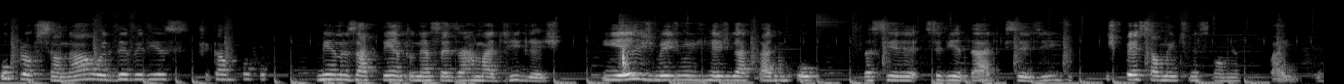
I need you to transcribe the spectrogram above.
o profissional ele deveria ficar um pouco menos atento nessas armadilhas e eles mesmos resgatarem um pouco da seriedade que se exige, especialmente nesse momento do país. Né?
